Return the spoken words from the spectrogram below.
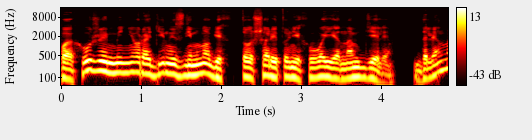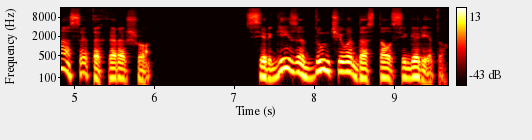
Похоже, минер один из немногих, кто шарит у них в военном деле. Для нас это хорошо. Сергей задумчиво достал сигарету.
